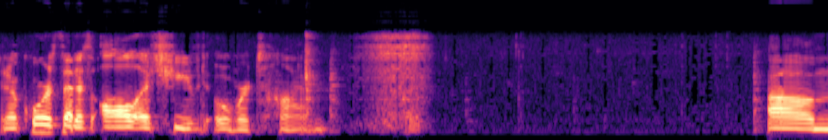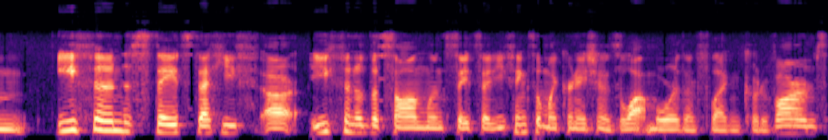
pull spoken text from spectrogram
and of course that is all achieved over time. Um, Ethan states that he, uh, Ethan of the Sonlin states that he thinks the micronation is a lot more than flag and coat of arms.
